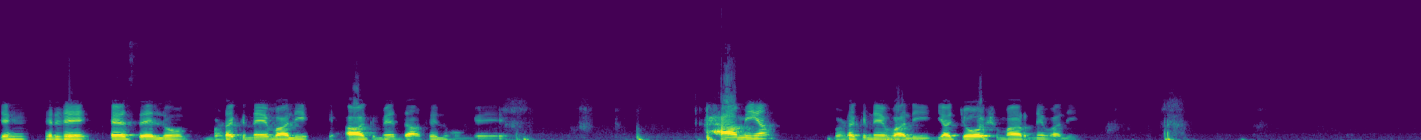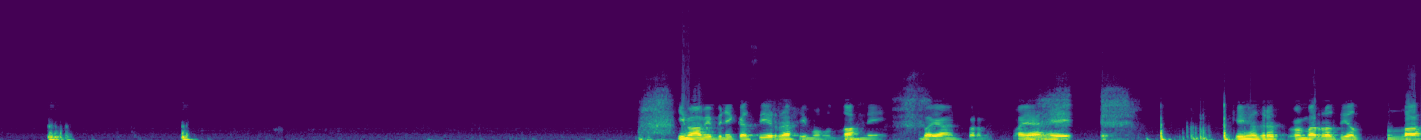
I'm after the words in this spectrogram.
چہرے، ایسے لوگ بھڑکنے والی آگ میں داخل ہوں گے۔ حامیہ۔ بھڑکنے والی یا جوش مارنے والی۔ امام ابن کثیر رحمہ اللہ نے بیان فرمایا ہے کہ حضرت عمر رضی اللہ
